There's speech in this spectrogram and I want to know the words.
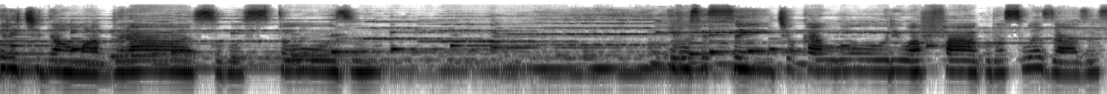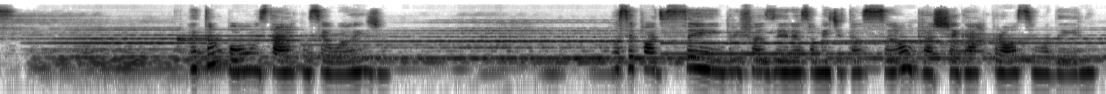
Ele te dá um abraço gostoso. E você sente o calor e o afago das suas asas. É tão bom estar com seu anjo. Você pode sempre fazer essa meditação para chegar próximo dele.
